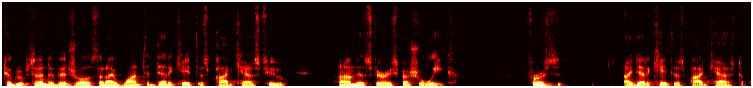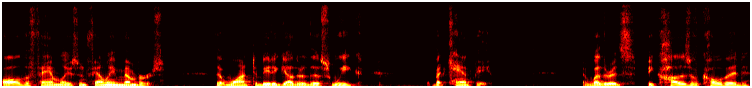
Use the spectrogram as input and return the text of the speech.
two groups of individuals that I want to dedicate this podcast to on this very special week. First, I dedicate this podcast to all the families and family members that want to be together this week but can't be. And whether it's because of COVID,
